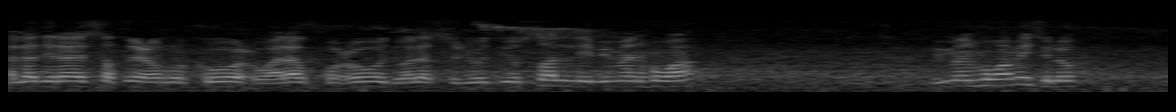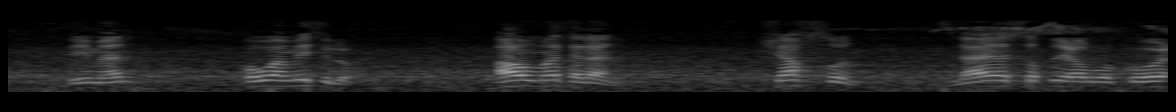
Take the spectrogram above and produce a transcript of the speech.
الذي لا يستطيع الركوع ولا القعود ولا السجود يصلي بمن هو بمن هو مثله. بمن هو مثله. أو مثلا شخص لا يستطيع الركوع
